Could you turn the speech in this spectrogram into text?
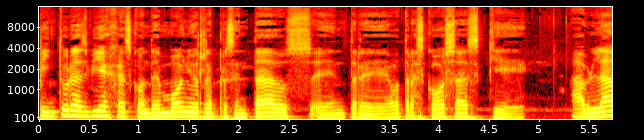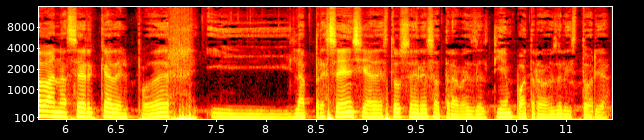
pinturas viejas con demonios representados, entre otras cosas que hablaban acerca del poder y la presencia de estos seres a través del tiempo, a través de la historia.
